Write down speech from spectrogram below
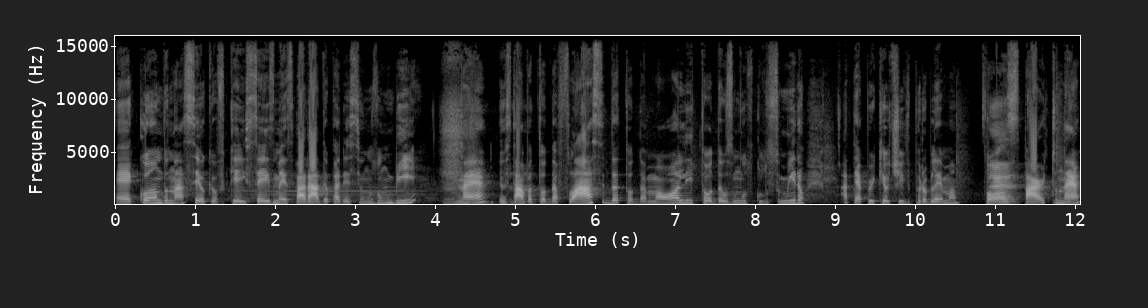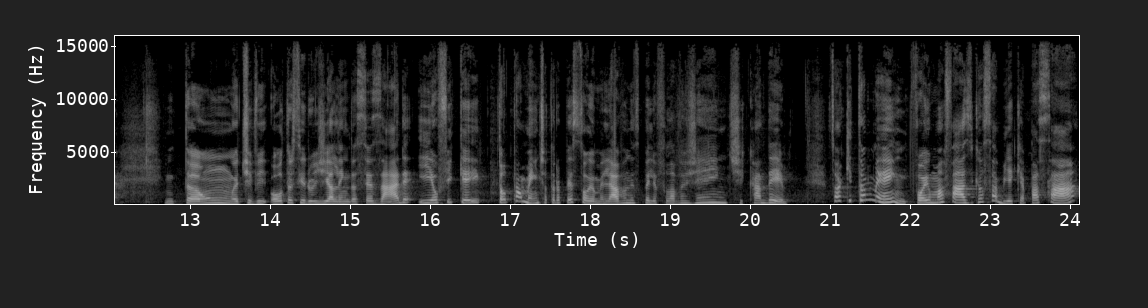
É, quando nasceu, que eu fiquei seis meses parada, eu parecia um zumbi. Uhum, né? Eu uhum. estava toda flácida, toda mole, todos os músculos sumiram, até porque eu tive problema pós-parto, é. né? Então, eu tive outra cirurgia além da cesárea e eu fiquei totalmente outra pessoa. Eu me olhava no espelho e falava, gente, cadê? Só que também foi uma fase que eu sabia que ia passar,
